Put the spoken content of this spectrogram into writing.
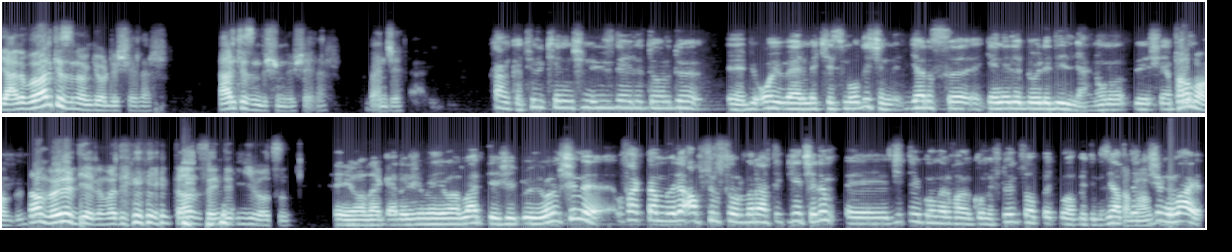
yani bu herkesin öngördüğü şeyler. Herkesin düşündüğü şeyler bence. Kanka Türkiye'nin şimdi %54'ü e, bir oy verme kesimi olduğu için yarısı geneli böyle değil yani. Onu bir şey yapalım. Tamam, tamam öyle diyelim hadi. Tamam senin dediğin gibi olsun. Eyvallah kardeşim eyvallah teşekkür ediyorum. Şimdi ufaktan böyle absürt soruları artık geçelim. Ee, ciddi konuları falan konuştuk. Sohbet muhabbetimizi yaptık. Tamam. Şimdi Mahir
